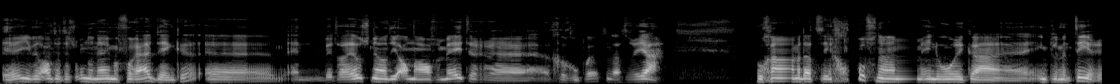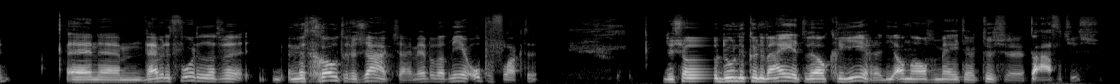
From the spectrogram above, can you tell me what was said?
Je wil altijd als ondernemer vooruitdenken. Uh, en werd al heel snel die anderhalve meter geroepen. Toen dachten we, ja, hoe gaan we dat in godsnaam in de horeca uh, implementeren? En um, we hebben het voordeel dat we een wat grotere zaak zijn. We hebben wat meer oppervlakte. Dus zodoende kunnen wij het wel creëren, die anderhalve meter tussen tafeltjes.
